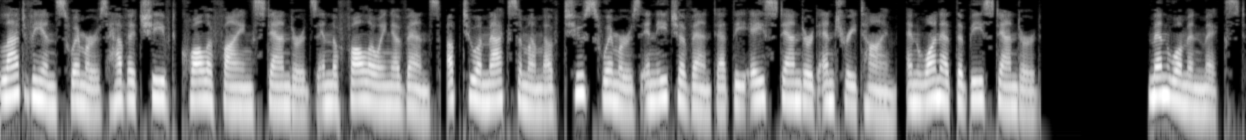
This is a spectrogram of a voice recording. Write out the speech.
Latvian swimmers have achieved qualifying standards in the following events up to a maximum of two swimmers in each event at the A standard entry time, and one at the B standard. Men-woman mixed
